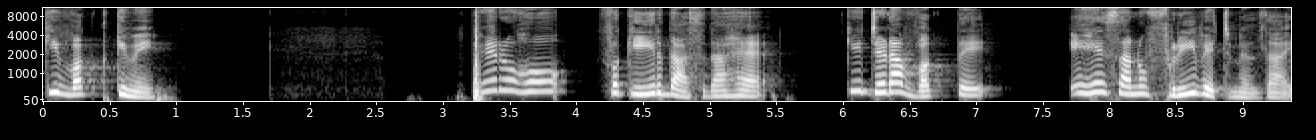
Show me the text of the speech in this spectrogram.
ਕਿ ਵਕਤ ਕਿਵੇਂ? ਫਿਰ ਉਹ ਫਕੀਰ ਦੱਸਦਾ ਹੈ ਕਿ ਜਿਹੜਾ ਵਕਤ ਏ, ਇਹ ਸਾਨੂੰ ਫ੍ਰੀ ਵਿੱਚ ਮਿਲਦਾ ਏ,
